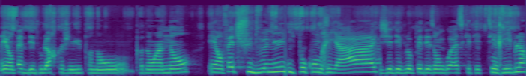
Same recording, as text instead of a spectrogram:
et en fait des douleurs que j'ai eues pendant pendant un an et en fait, je suis devenue hypochondriaque. J'ai développé des angoisses qui étaient terribles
